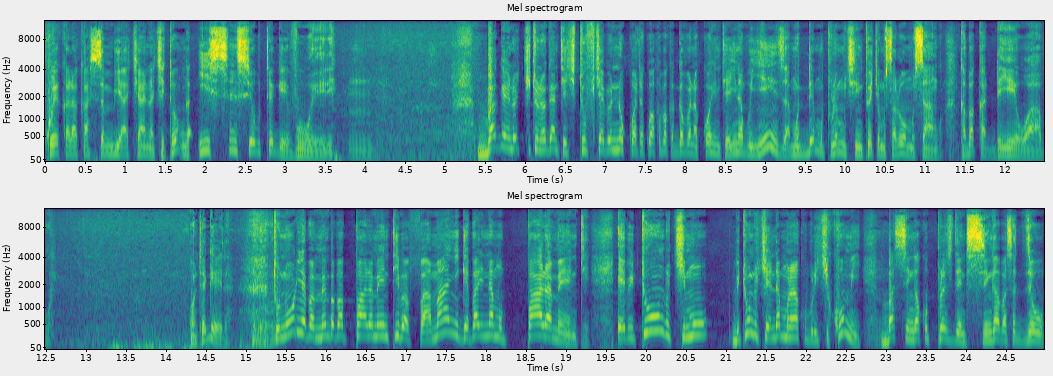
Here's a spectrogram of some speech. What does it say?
kwekalakasa mu byakyana kito nga isensi y'obutegeevu weeri bagenda okukitonaga nti ekituufu kya byonna okukwata kwa kabaka gavana kohi nti yalina buyinza mudde mutule mu kintu ekyo musale omusango kabaka addeyo ewaabwe ontegeera tunuulira bamemba ba paalamenti baffe amaanyi ge balina mu paalamenti ebitundu kimu bitundu kyenda munana ku buli kikumi basinga ku pulezidenti singa basazewo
